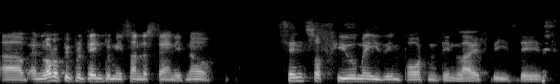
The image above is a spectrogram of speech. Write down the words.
and a lot of people tend to misunderstand it. No, sense of humor is important in life these days.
